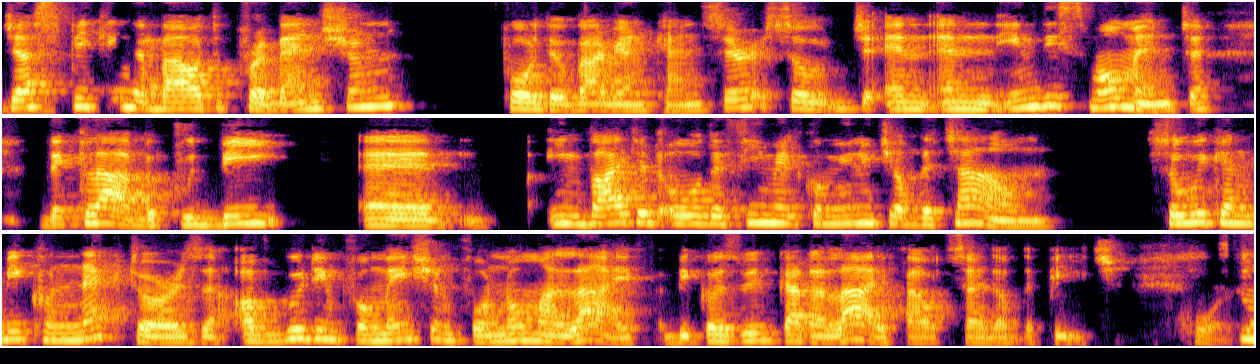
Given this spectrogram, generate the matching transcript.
just speaking about prevention for the ovarian cancer. So and and in this moment, the club could be uh, invited all the female community of the town so we can be connectors of good information for normal life because we've got a life outside of the pitch. Of so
